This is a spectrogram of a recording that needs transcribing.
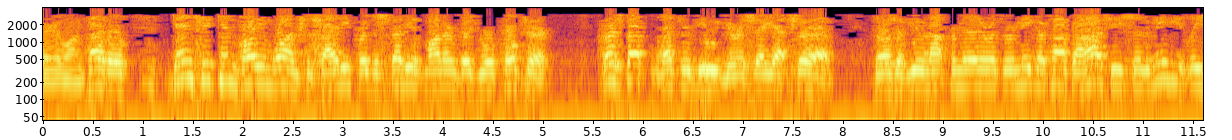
very long title, Genshiken Volume 1, Society for the Study of Modern Visual Culture. First up, let's review Urusei Yatsura. Those of you not familiar with Rumiko Takahashi should immediately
